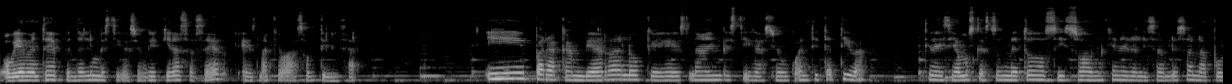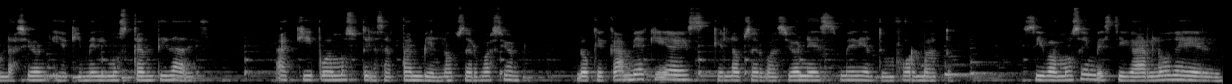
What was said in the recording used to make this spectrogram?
obviamente depende de la investigación que quieras hacer, es la que vas a utilizar. Y para cambiar a lo que es la investigación cuantitativa, que decíamos que estos métodos sí son generalizables a la población y aquí medimos cantidades, aquí podemos utilizar también la observación. Lo que cambia aquí es que la observación es mediante un formato. Si vamos a investigar lo de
